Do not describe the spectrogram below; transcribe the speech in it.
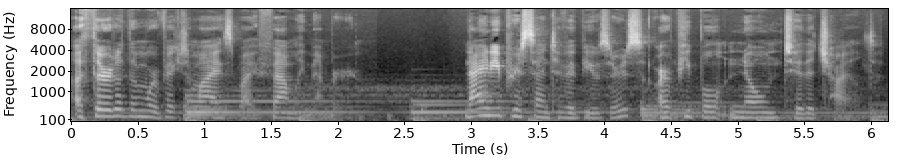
A third of them were victimized by a family member. 90% of abusers are people known to the child.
